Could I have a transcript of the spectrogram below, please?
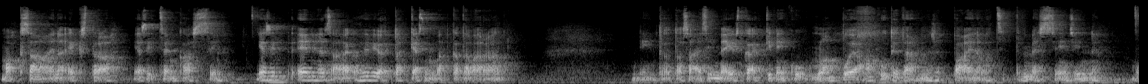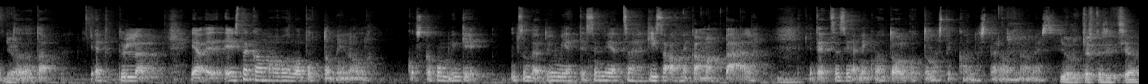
maksaa aina ekstraa ja sitten sen kassin. Ja sitten ennen saa aika hyvin ottaa käsin matkatavaraan, niin tota, sai sinne just kaikki niin kuin lamppuja, akut ja tämmöiset painavat sitten messiin sinne. Mutta tota, et kyllä, ja ei sitä kamaa voi loputtomiin olla, koska kumminkin sun täytyy miettiä sen niin, että sä kisaat ne kamat päällä. Mm. Että et sä siellä niin kuin tolkuttomasti kanna sitä roinaa messiin. Joudutte sitten sit siellä,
